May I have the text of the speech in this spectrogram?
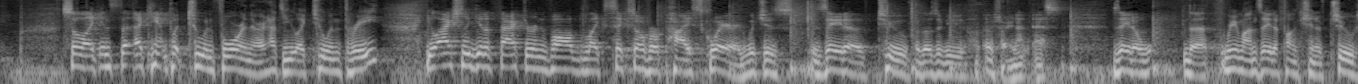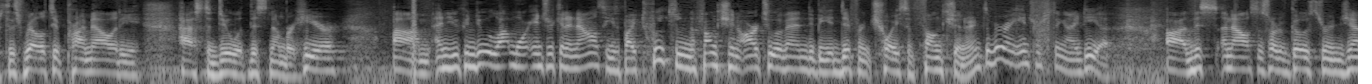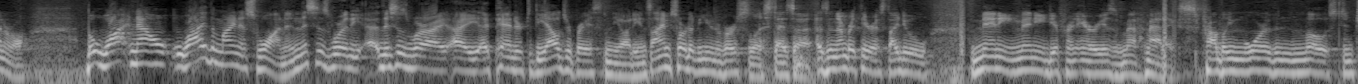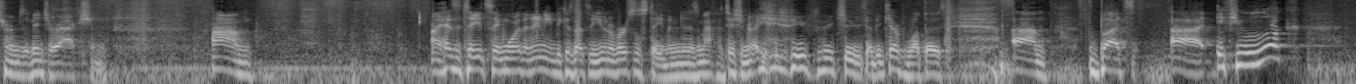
so like instead, I can't put 2 and 4 in there, I'd have to do like 2 and 3, you'll actually get a factor involved like 6 over pi squared, which is zeta of 2 for those of you, oh sorry, not s, zeta, the Riemann zeta function of 2. This relative primality has to do with this number here. Um, and you can do a lot more intricate analyses by tweaking the function r2 of n to be a different choice of function. And it's a very interesting idea. Uh, this analysis sort of goes through in general. But why now? Why the minus one? And this is where the this is where I, I, I, pander to the algebraists in the audience. I'm sort of a universalist as a as a number theorist. I do many many different areas of mathematics, probably more than most in terms of interaction. Um, I hesitate to say more than any because that's a universal statement, and as a mathematician, right, you make sure you got to be careful about those. Um, but uh, if you look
